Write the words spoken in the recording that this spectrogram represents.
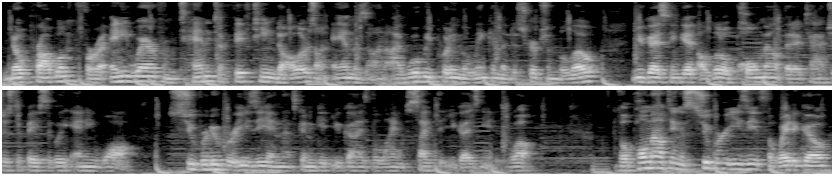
no problem for anywhere from 10 to $15 on Amazon. I will be putting the link in the description below. You guys can get a little pole mount that attaches to basically any wall. Super duper easy and that's gonna get you guys the line of sight that you guys need as well. So pole mounting is super easy, it's the way to go.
